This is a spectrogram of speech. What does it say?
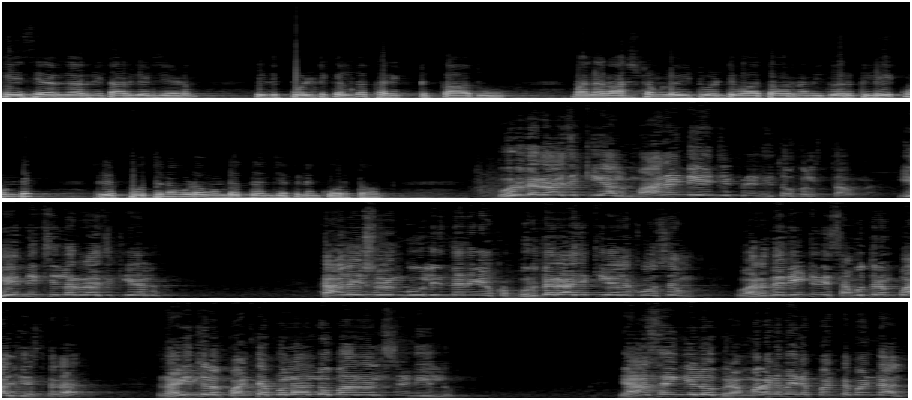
కేసీఆర్ గారిని టార్గెట్ చేయడం ఇది పొలిటికల్గా కరెక్ట్ కాదు. మన రాష్ట్రంలో ఇటువంటి వాతావరణం ఇదివరకు లేకుండే రేపు పొద్దున కూడా ఉండొద్దని చెప్పి నేను కోరుతా బురద రాజకీయాలు మానండి అని చెప్పి నేను హితో పలుకుతా ఉన్నా. ఏంది చిల్లర రాజకీయాలు? కాళేశ్వరం కూలిందనే ఒక బురద రాజకీయాల కోసం వరద నీటిని సముద్రం పాలు చేస్తారా? రైతుల పంట పొలాల్లో బారాల్సిన నీళ్ళు. యాసంగిలో బ్రహ్మాండమైన పంట బండాలు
